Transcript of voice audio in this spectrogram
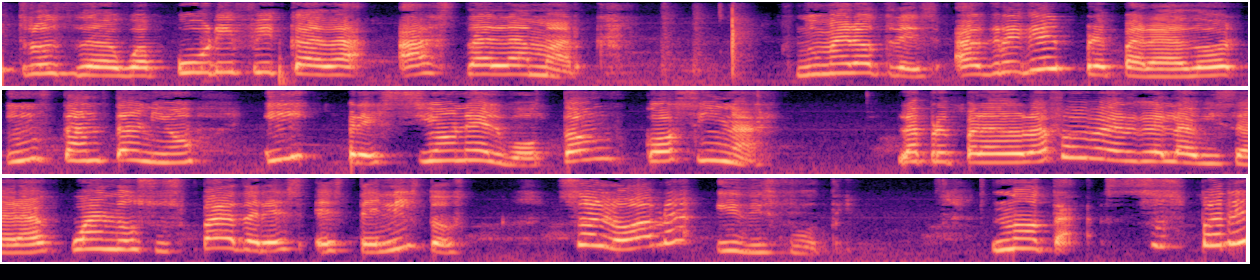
litros de agua purificada hasta la marca. Número 3. Agregue el preparador instantáneo y presione el botón cocinar. La preparadora Faberge le avisará cuando sus padres estén listos. Solo abra y disfrute. Nota, sus padres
